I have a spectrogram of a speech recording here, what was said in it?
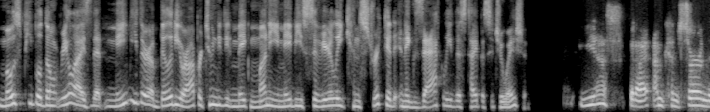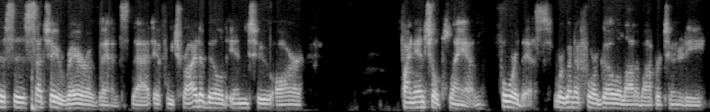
most people don't realize that maybe their ability or opportunity to make money may be severely constricted in exactly this type of situation. Yes, but I, am concerned this is such a rare event that if we try to build into our financial plan for this, we're going to forego a lot of opportunity,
